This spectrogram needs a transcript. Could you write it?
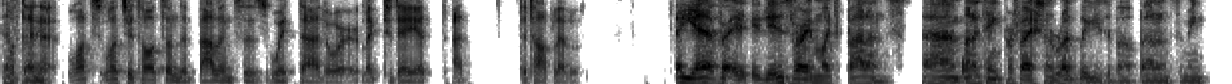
Definitely. But then, uh, what's what's your thoughts on the balances with that, or like today at at the top level? Uh, yeah, it is very much balance, um, and I think professional rugby is about balance. I mean,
